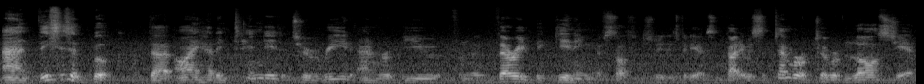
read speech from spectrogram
And this is a book that I had intended to read and review from the very beginning of starting to do these videos. In fact, it was September, October of last year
